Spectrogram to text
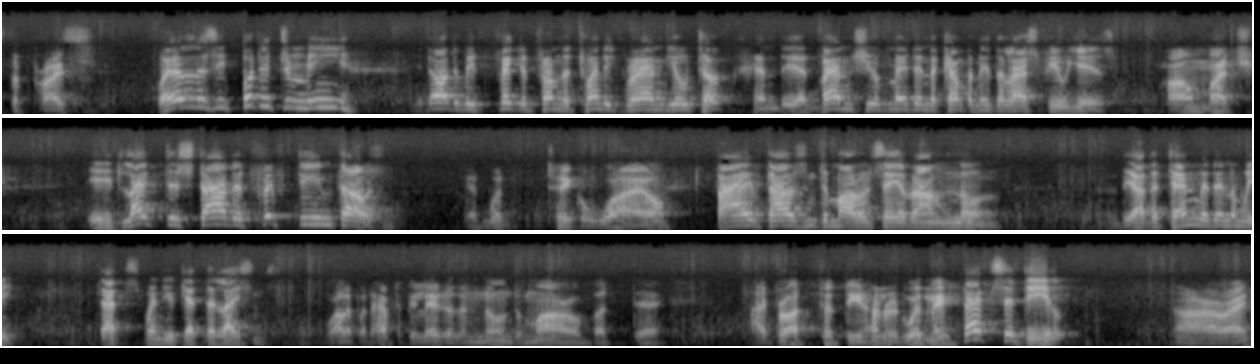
the price? Well, as he put it to me, it ought to be figured from the 20 grand you took and the advance you've made in the company the last few years. How much? He'd like to start at 15,000. It would take a while. 5,000 tomorrow, say around noon. The other 10 within a week. That's when you get the license. Well, it would have to be later than noon tomorrow, but uh, I brought 1500 with me. That's a deal. All right.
